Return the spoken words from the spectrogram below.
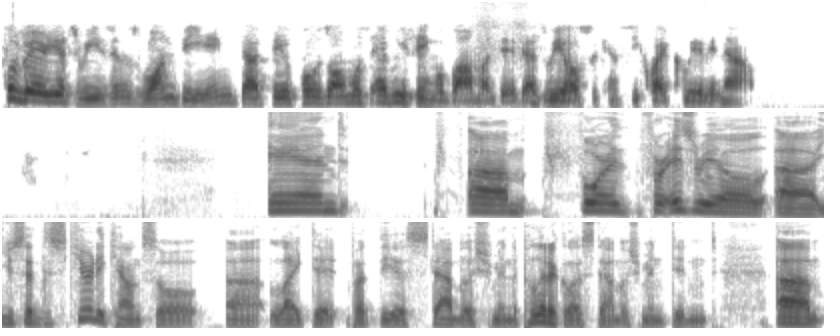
for various reasons, one being that they opposed almost everything Obama did, as we also can see quite clearly now. And um, for for Israel, uh, you said the Security Council uh, liked it, but the establishment, the political establishment, didn't. Um,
